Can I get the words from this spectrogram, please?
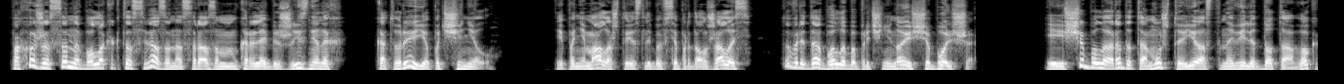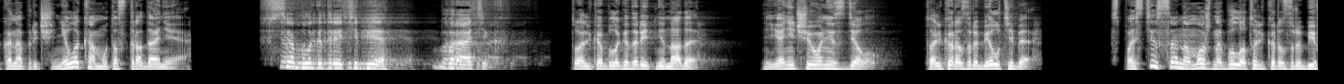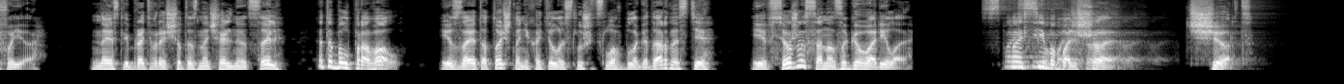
Похоже, Сэна была как-то связана с разумом короля безжизненных, который её подчинил. И понимала, что если бы все продолжалось, то вреда было бы причинено ещё больше. И ещё была рада тому, что её остановили до того, как она причинила кому-то страдания. «Всё благодаря тебе, братик», только благодарить не надо. Я ничего не сделал. Только разрубил тебя. Спасти Сэну можно было только разрубив её. Но если брать в расчёт изначальную цель, это был провал. И за это точно не хотелось слышать слов благодарности, и всё же Сэна заговорила. «Спасибо большое!» Чёрт.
